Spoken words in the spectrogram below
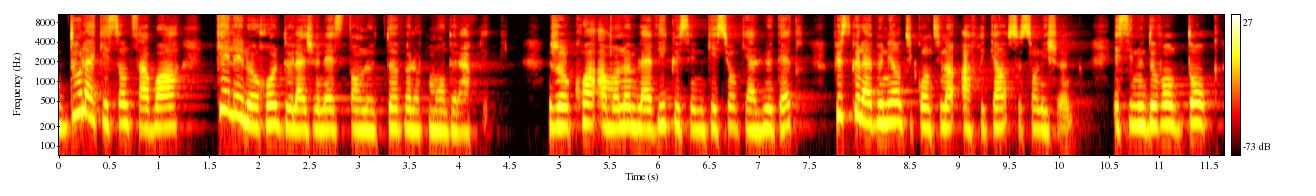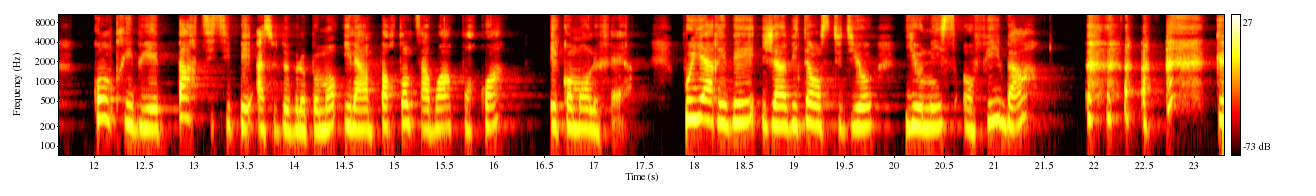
d'où la question de savoir quel est le rôle de la jeunesse dans le développement de l'Afrique. Je crois à mon humble avis que c'est une question qui a lieu d'être, puisque l'avenir du continent africain, ce sont les jeunes. Et si nous devons donc contribuer, participer à ce développement, il est important de savoir pourquoi et comment le faire. Pour y arriver, j'ai invité en studio Younis Ofiba, que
